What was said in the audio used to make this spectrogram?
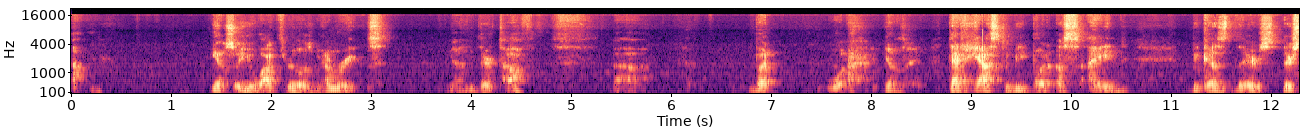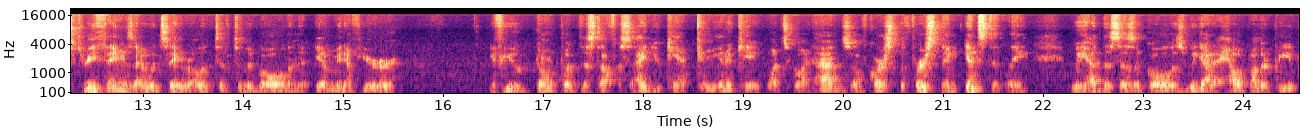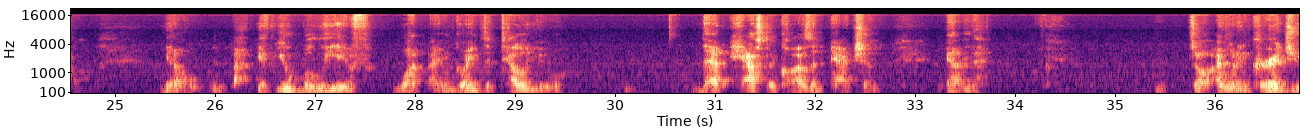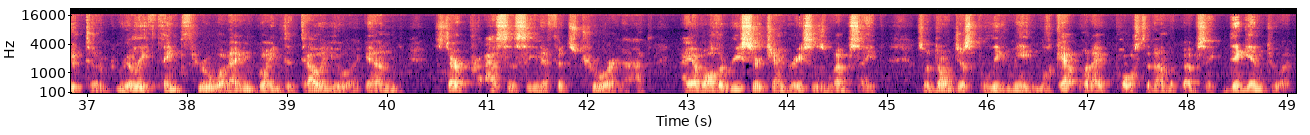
um, you know, so you walk through those memories, and they're tough. Uh, but you know that has to be put aside because there's there's three things I would say relative to the goal. And I mean, if you're if you don't put the stuff aside, you can't communicate what's going on. So of course, the first thing instantly we had this as a goal is we got to help other people. You know, if you believe what I'm going to tell you, that has to cause an action. And so I would encourage you to really think through what I'm going to tell you and start processing if it's true or not. I have all the research on Grace's website. So don't just believe me. Look at what I posted on the website. Dig into it.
